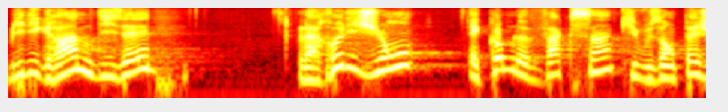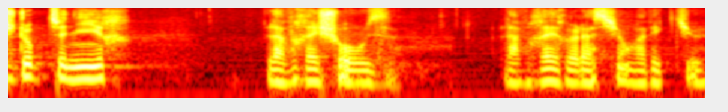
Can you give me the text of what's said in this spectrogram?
Billy Graham disait la religion est comme le vaccin qui vous empêche d'obtenir la vraie chose, la vraie relation avec Dieu.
